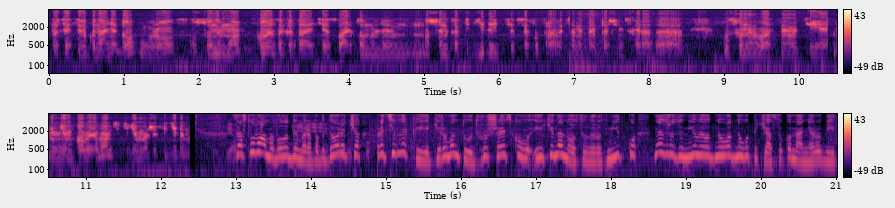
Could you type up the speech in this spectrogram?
в процесі виконання договору усунемо. Коли закатають асфальтом, машинка під'їде і це все поправиться. Нехай перша міська рада усуне власне оці ямковий ремонт, тоді ми вже під'їдемо. За словами Володимира Бабидорича, працівники, які ремонтують Грушевського і які наносили розмітку, не зрозуміли одне одного під час виконання робіт.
